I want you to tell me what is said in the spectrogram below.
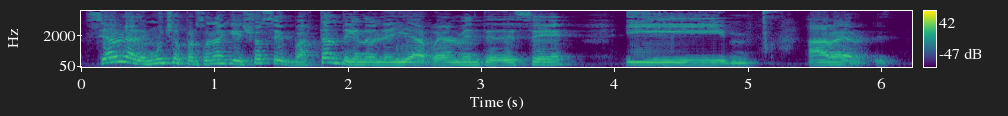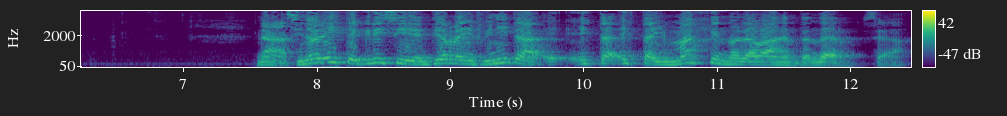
se habla de muchos personajes que yo sé bastante que no leía realmente DC. Y. A ver. Nada, si no leíste Crisis en Tierra Infinita, e- esta, esta imagen no la vas a entender. O sea.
